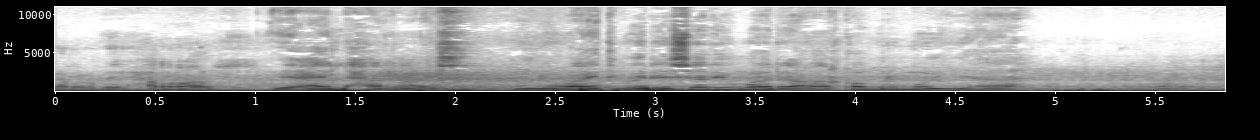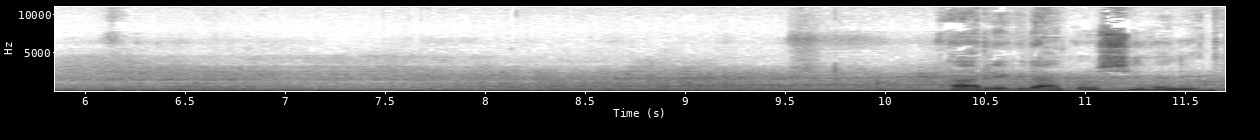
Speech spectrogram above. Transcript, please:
طريق ديال الحراج. يعين الحراج. من وايت ويريشة دي ورا قبر موية. ها الرجلان كل شيء بنيته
